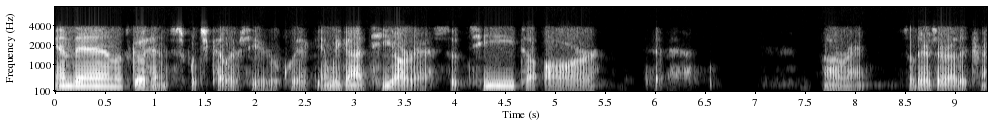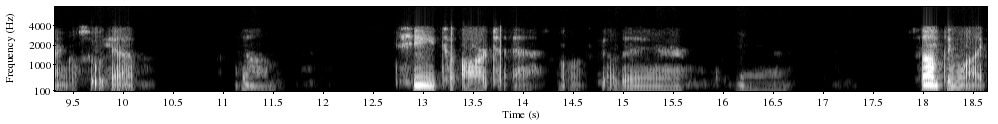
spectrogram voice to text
And then let's go ahead and switch colors here real quick. And we got TRS. So T to R to S. All right. So there's our other triangle. So we have um, T to R to S. let's go there. And something like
